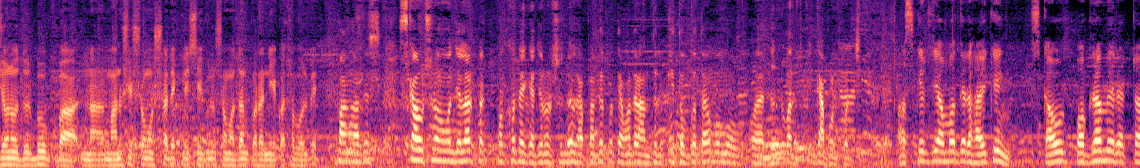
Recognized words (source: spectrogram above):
জন দুর্ভোগ বা মানুষের সমস্যা দেখলে সেগুলো সমাধান করা নিয়ে কথা বলবে। বাংলাদেশ স্কাউট সুনামগঞ্জ জেলার পক্ষ থেকে যেন সুযোগ আপনাদের প্রতি আমাদের আন্তরিক কৃতজ্ঞতা এবং ধন্যবাদ জ্ঞাপন করছি। আজকের যে আমাদের হাইকিং স্কাউট প্রোগ্রামের একটা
